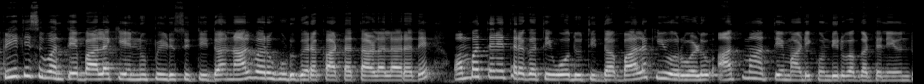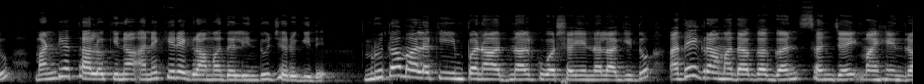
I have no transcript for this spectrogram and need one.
ಪ್ರೀತಿಸುವಂತೆ ಬಾಲಕಿಯನ್ನು ಪೀಡಿಸುತ್ತಿದ್ದ ನಾಲ್ವರು ಹುಡುಗರ ಕಾಟ ತಾಳಲಾರದೆ ಒಂಬತ್ತನೇ ತರಗತಿ ಓದುತ್ತಿದ್ದ ಬಾಲಕಿಯೋರ್ವಳು ಆತ್ಮಹತ್ಯೆ ಮಾಡಿಕೊಂಡಿರುವ ಘಟನೆಯೊಂದು ಮಂಡ್ಯ ತಾಲೂಕಿನ ಅನೆಕೆರೆ ಗ್ರಾಮದಲ್ಲಿಂದು ಜರುಗಿದೆ. ಮೃತ ಬಾಲಕಿ ಇಂಪನ ಹದಿನಾಲ್ಕು ವರ್ಷ ಎನ್ನಲಾಗಿದ್ದು, ಅದೇ ಗ್ರಾಮದ ಗಗನ್ ಸಂಜಯ್, ಮಹೇಂದ್ರ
